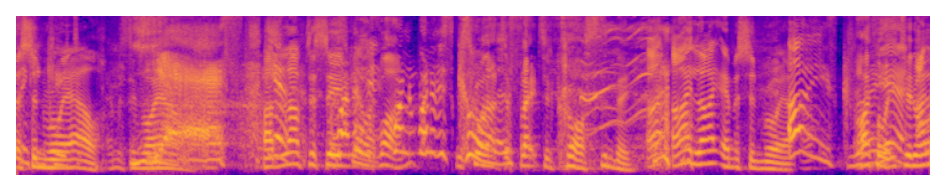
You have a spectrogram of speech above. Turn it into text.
Emerson thinking Coutinho. Royal. Emerson Royal. Yes, I'd love to see him one go of, at his, one. one, one of his He scored that corners. deflected cross, didn't he? I, I like Emerson Royal. Oh, he's great. I thought he did all I right.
